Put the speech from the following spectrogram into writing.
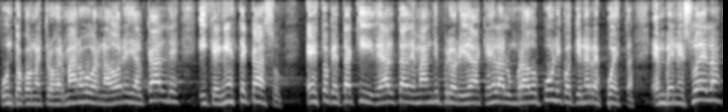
junto con nuestros hermanos gobernadores y alcaldes y que en este caso esto que está aquí de alta demanda y prioridad, que es el alumbrado público, tiene respuesta. En Venezuela,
